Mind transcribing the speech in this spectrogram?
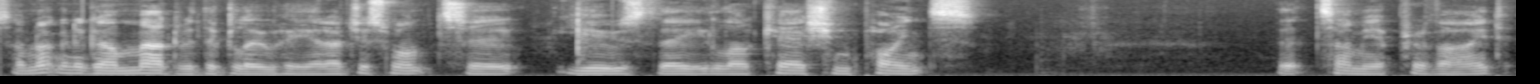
So I'm not going to go mad with the glue here, I just want to use the location points that Tamiya provide.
